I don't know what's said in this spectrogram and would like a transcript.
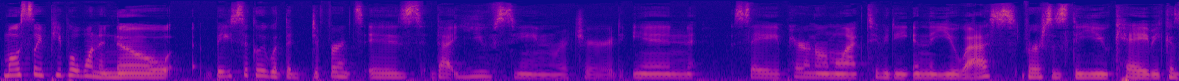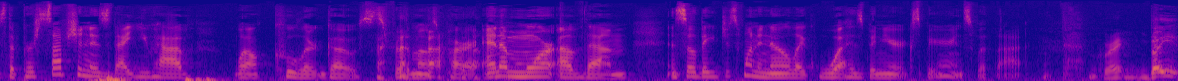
mostly people want to know basically what the difference is that you've seen, Richard, in, say, paranormal activity in the US versus the UK, because the perception is that you have, well, cooler ghosts for the most part, and a more of them. And so they just want to know, like, what has been your experience with that? Great. Ba-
